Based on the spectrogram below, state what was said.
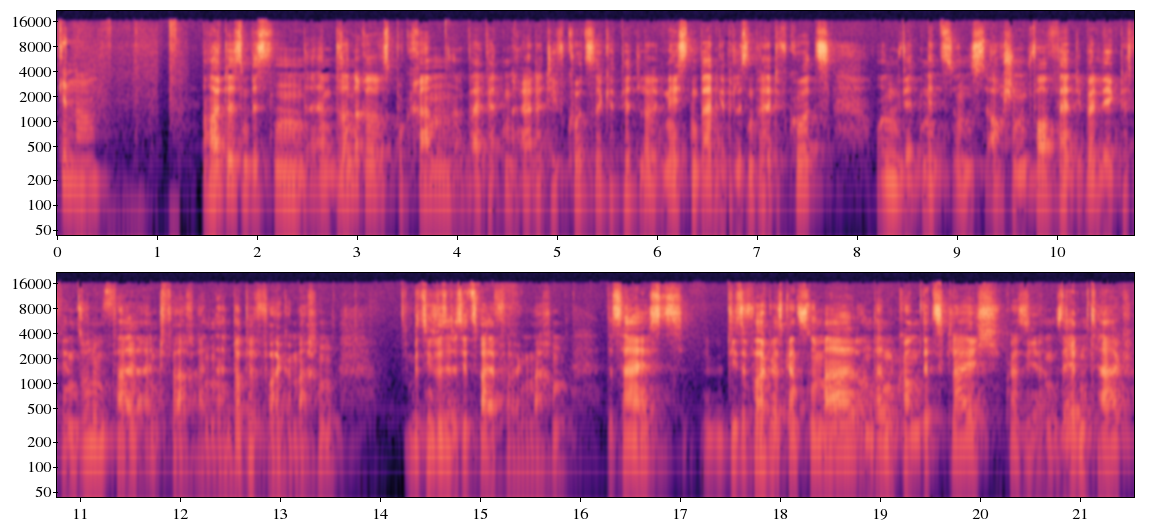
Genau. Heute ist ein bisschen ein besonderes Programm, weil wir hatten relativ kurze Kapitel oder die nächsten beiden Kapitel sind relativ kurz und wir hatten jetzt uns auch schon im Vorfeld überlegt, dass wir in so einem Fall einfach eine Doppelfolge machen, beziehungsweise dass wir zwei Folgen machen. Das heißt, diese Folge ist ganz normal und dann kommt jetzt gleich quasi am selben Tag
